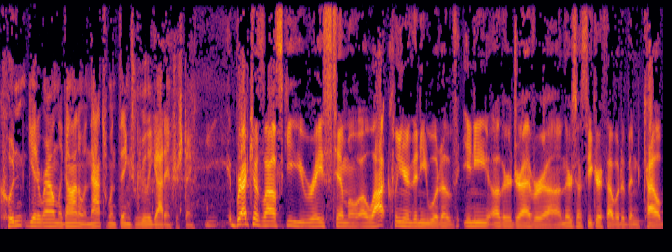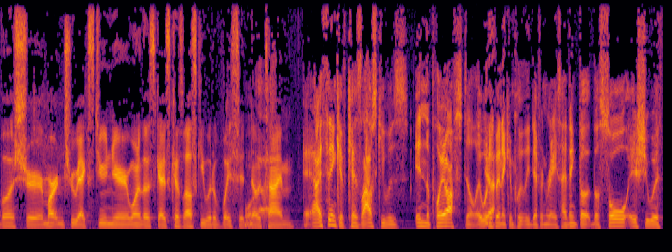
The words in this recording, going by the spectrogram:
couldn't get around Logano, and that's when things really got interesting. Brad Keselowski raced him a, a lot cleaner than he would have any other driver. Um, there's no secret if that would have been Kyle Busch or Martin Truex Jr., one of those guys. Keselowski would have wasted no time. I think if Keselowski was in the playoffs still, it would have been a completely different race. I think the the sole issue with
